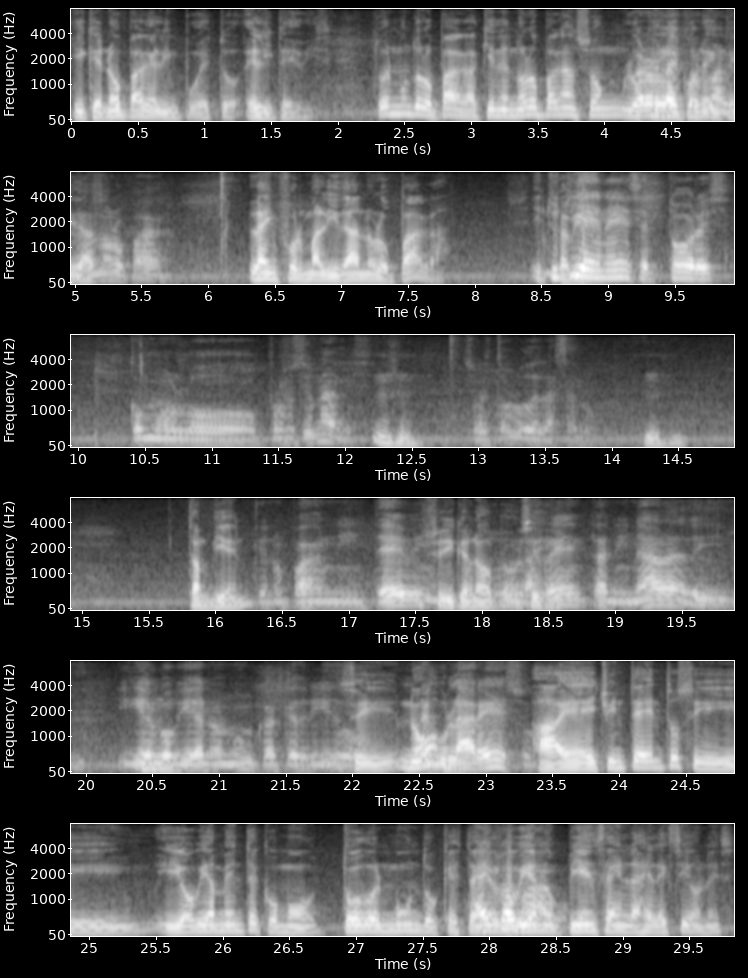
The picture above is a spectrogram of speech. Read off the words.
y que no pague el impuesto, el ITEVIS. Todo el mundo lo paga. Quienes no lo pagan son los Pero que la informalidad no lo paga. La informalidad no lo paga. Y tú tienes sectores como los profesionales, sobre todo los de la salud. También. que no pagan ni Sí, ni que no, la sí. renta, ni nada. de- y el gobierno nunca ha querido Sí, no. regular eso. Ha hecho intentos y, y obviamente como todo el mundo que está Ha en el gobierno amago. piensa en las elecciones.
